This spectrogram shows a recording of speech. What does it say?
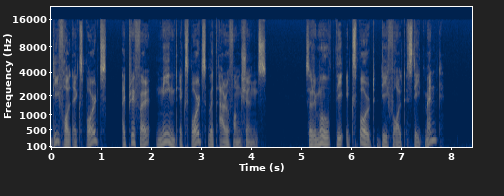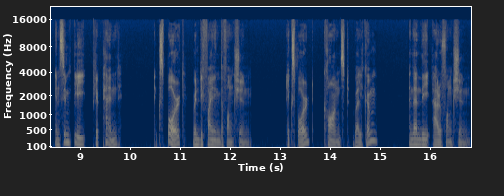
default exports, I prefer named exports with arrow functions. So remove the export default statement and simply prepend export when defining the function. Export const welcome and then the arrow function.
